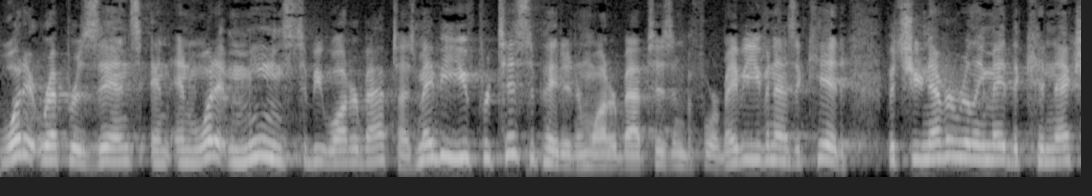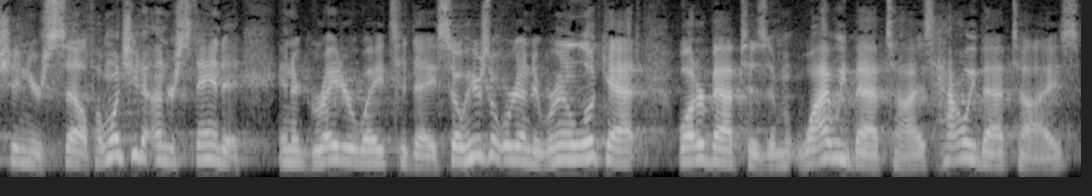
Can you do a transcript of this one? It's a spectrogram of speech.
what it represents and, and what it means to be water baptized. Maybe you've participated in water baptism before, maybe even as a kid, but you never really made the connection yourself. I want you to understand it in a greater way today. So here's what we're going to do we're going to look at water baptism, why we baptize, how we baptize,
